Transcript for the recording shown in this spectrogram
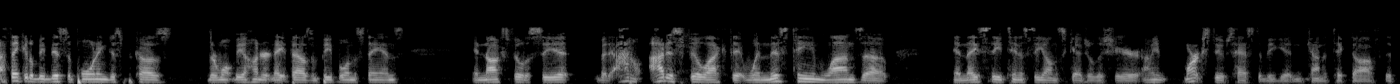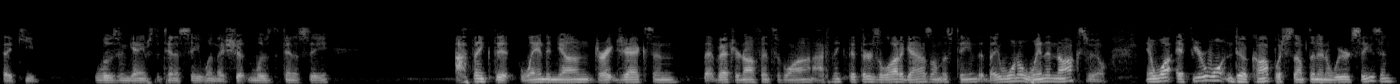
I think it'll be disappointing just because there won't be 108,000 people in the stands in Knoxville to see it. But I don't. I just feel like that when this team lines up and they see Tennessee on the schedule this year, I mean, Mark Stoops has to be getting kind of ticked off that they keep losing games to Tennessee when they shouldn't lose to Tennessee. I think that Landon Young, Drake Jackson, that veteran offensive line. I think that there's a lot of guys on this team that they want to win in Knoxville. And what if you're wanting to accomplish something in a weird season,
